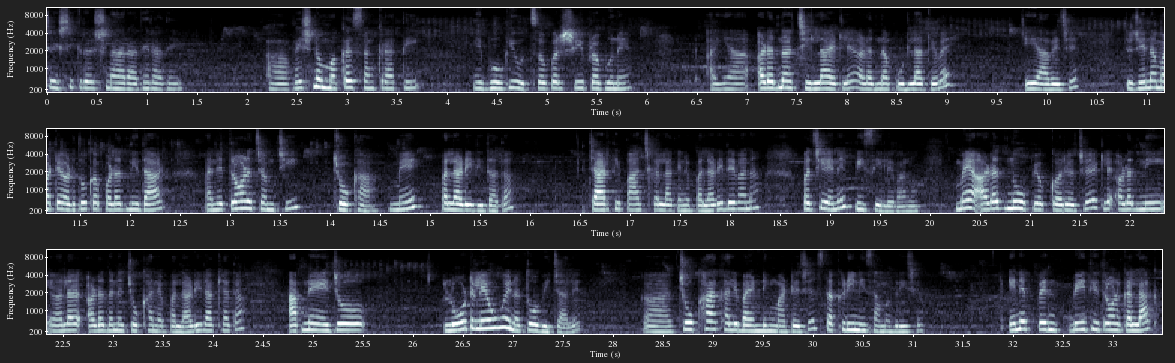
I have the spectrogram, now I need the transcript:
જય શ્રી કૃષ્ણ, રાધે રાધે. વૈષ્ણવ મકર સંક્રાંતિ એ ભોગી ઉત્સવ પર શ્રી પ્રભુને અહીંયા અડદના ચીલા એટલે અડદના પુડલા કહેવાય, એ આવે છે. તો જેના માટે અડધો કપ અડદની દાળ અને ત્રણ ચમચી ચોખા મેં પલાળી દીધા હતા. ચારથી પાંચ કલાક એને પલાળી દેવાના, પછી એને પીસી લેવાનું. મેં અડદનો ઉપયોગ કર્યો છે એટલે અડદની અડદ અને ચોખાને પલાળી રાખ્યા હતા. આપને જો લોટ લેવું હોય ને તો બી ચાલે. ચોખા ખાલી બાઇન્ડિંગ માટે છે સકડીની સામગ્રી છે. એને બેથી ત્રણ કલાક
